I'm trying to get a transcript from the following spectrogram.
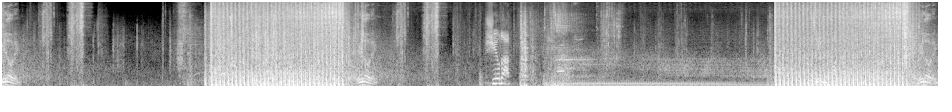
Reloading. Reloading. Shield up. Taking the contact. Reloading.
